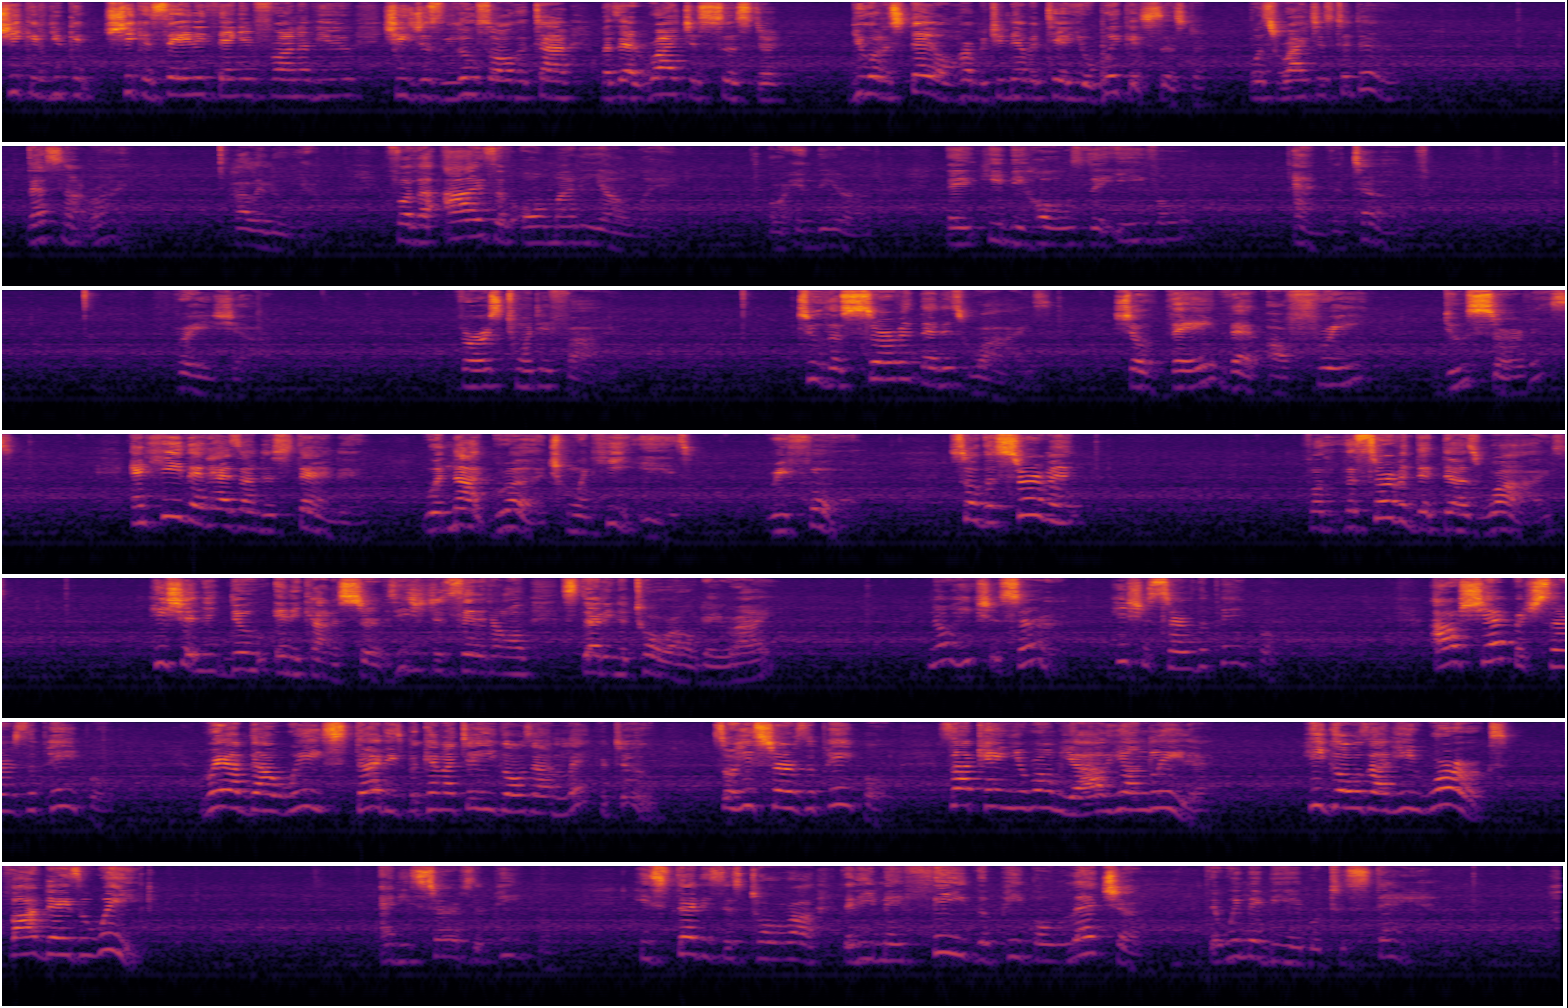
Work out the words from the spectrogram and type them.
she can you can she can say anything in front of you. She's just loose all the time. But that righteous sister, you're gonna stay on her, but you never tell your wicked sister what's righteous to do. That's not right. Hallelujah. For the eyes of Almighty Yahweh are in the earth. They, he beholds the evil and the tough. Praise Yah. Verse 25. To the servant that is wise shall they that are free do service, and he that has understanding will not grudge when he is reformed. So the servant, for the servant that does wise, he shouldn't do any kind of service. He should just sit at home studying the Torah all day, right? No, he should serve. He should serve the people. Our shepherd serves the people. Reb Dawid studies, but can I tell you, he goes out and labor too. So he serves the people. Zaken Yeromia, our young leader, he goes out, he works five days a week. And he serves the people. He studies his Torah that he may feed the people lecture, that we may be able to stand.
